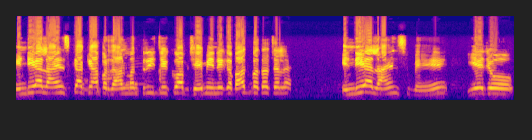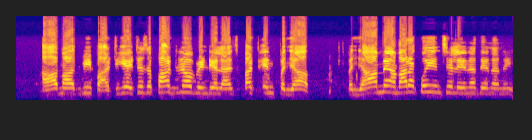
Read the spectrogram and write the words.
इंडिया अलायंस का क्या प्रधानमंत्री जी को अब छह महीने के बाद पता चला? इंडिया अलायंस में ये जो आम आदमी पार्टी है it is a partner of India alliance but in Punjab Punjab में हमारा कोई इनसे लेना देना नहीं।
